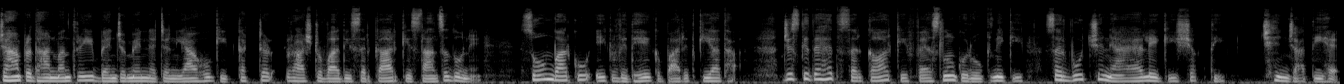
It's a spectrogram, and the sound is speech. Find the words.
जहाँ प्रधानमंत्री बेंजामिन नेतन्याहू की कट्टर राष्ट्रवादी सरकार के सांसदों ने सोमवार को एक विधेयक पारित किया था, जिसके तहत सरकार के फैसलों को रोकने की सर्वोच्च न्यायालय की शक्ति छिन जाती है।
